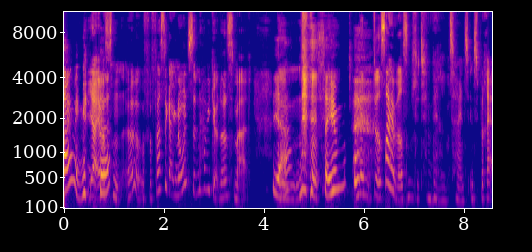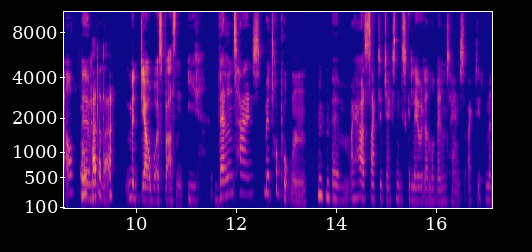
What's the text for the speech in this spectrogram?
timing. Ja, jeg var sådan, åh, oh, for første gang nogensinde har vi gjort noget smart. ja, Øhm, same. men du ved, så har jeg været sådan lidt Valentines inspireret. Uh, har der der. Men jeg er jo også bare sådan i Valentines Metropolen. Mhm. Øhm, og jeg har også sagt til Jackson, at vi skal lave et eller andet Valentines-agtigt, men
